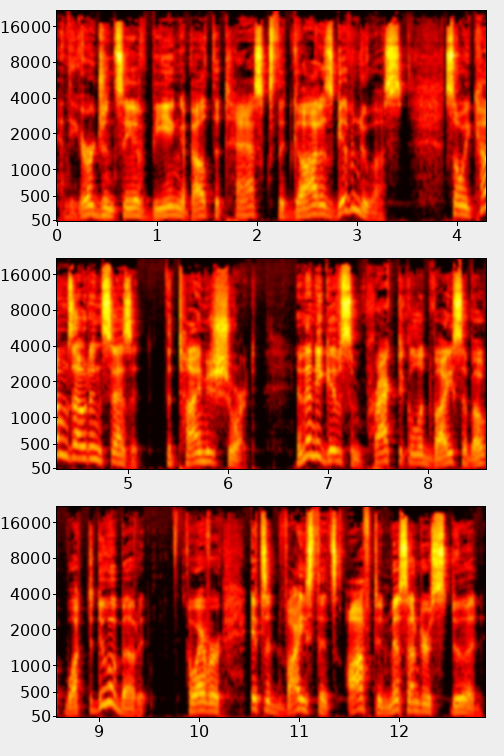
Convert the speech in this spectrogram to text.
and the urgency of being about the tasks that God has given to us. So he comes out and says it the time is short. And then he gives some practical advice about what to do about it. However, it's advice that's often misunderstood.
